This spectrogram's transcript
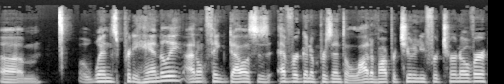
um, wins pretty handily, I don't think Dallas is ever going to present a lot of opportunity for turnover.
